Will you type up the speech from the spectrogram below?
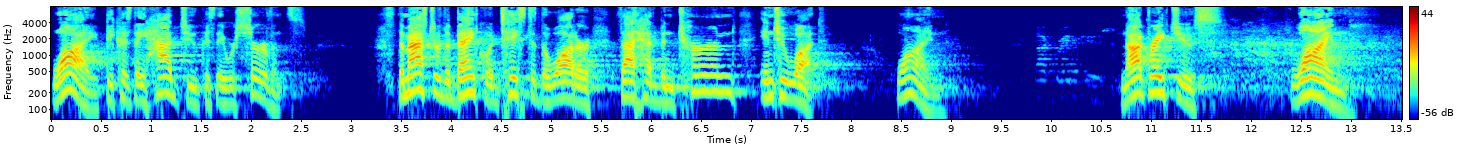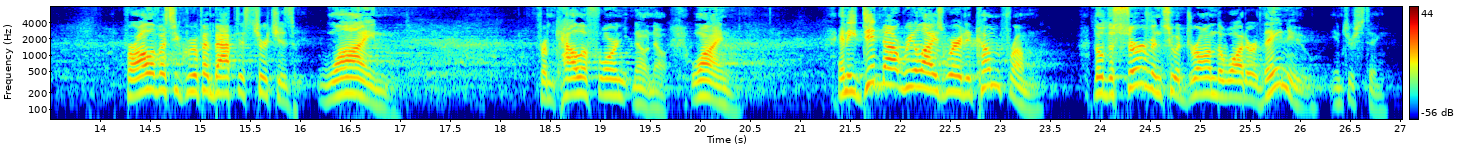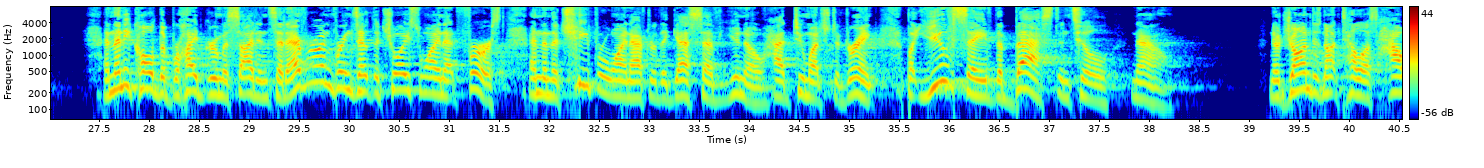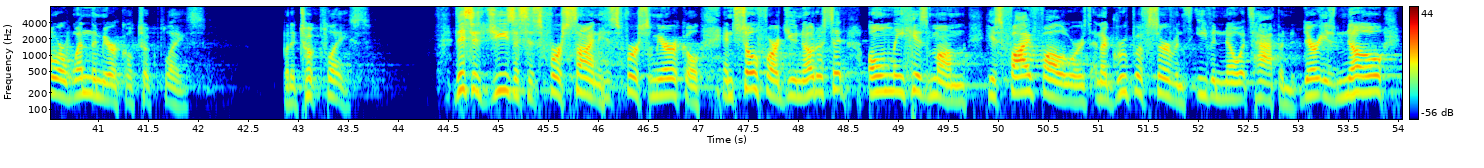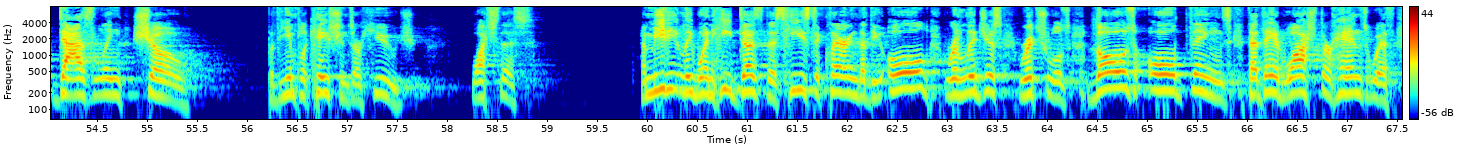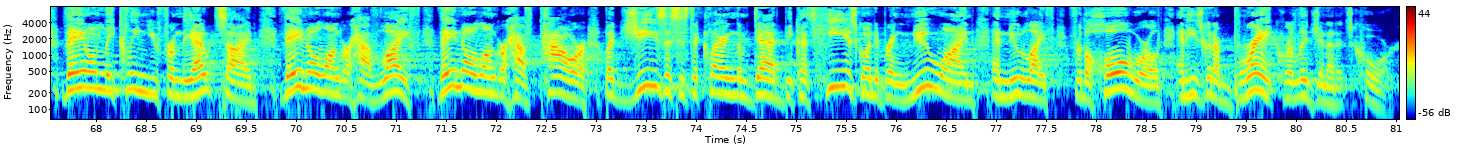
Why? Because they had to, because they were servants. The master of the banquet tasted the water that had been turned into what? Wine. Not grape juice. Wine. For all of us who grew up in Baptist churches, wine. From California, no, no, wine. And he did not realize where it had come from, though the servants who had drawn the water, they knew. Interesting. And then he called the bridegroom aside and said, Everyone brings out the choice wine at first, and then the cheaper wine after the guests have, you know, had too much to drink. But you've saved the best until now. Now, John does not tell us how or when the miracle took place, but it took place. This is Jesus' first sign, his first miracle. And so far, do you notice it? Only his mom, his five followers, and a group of servants even know it's happened. There is no dazzling show, but the implications are huge. Watch this. Immediately, when he does this, he's declaring that the old religious rituals, those old things that they had washed their hands with, they only clean you from the outside. They no longer have life, they no longer have power. But Jesus is declaring them dead because he is going to bring new wine and new life for the whole world, and he's going to break religion at its core.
